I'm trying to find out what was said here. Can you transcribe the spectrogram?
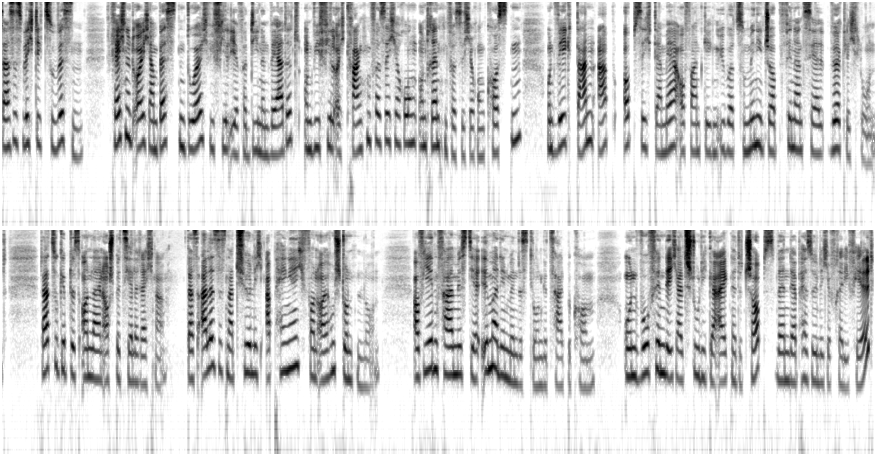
Das ist wichtig zu wissen. Rechnet euch am besten durch, wie viel ihr verdienen werdet und wie viel euch Krankenversicherung und Rentenversicherung kosten und wägt dann ab, ob sich der Mehraufwand gegenüber zum Minijob finanziell wirklich lohnt. Dazu gibt es online auch spezielle Rechner. Das alles ist natürlich abhängig von eurem Stundenlohn. Auf jeden Fall müsst ihr immer den Mindestlohn gezahlt bekommen. Und wo finde ich als Studi geeignete Jobs, wenn der persönliche Freddy fehlt?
